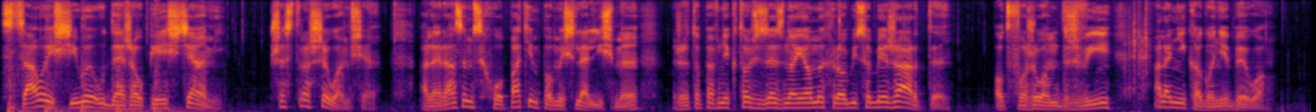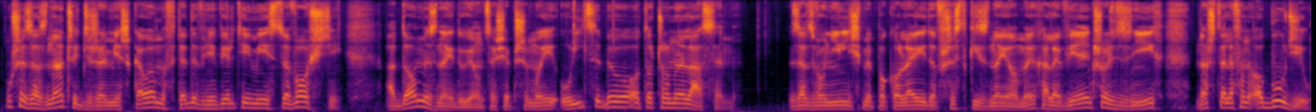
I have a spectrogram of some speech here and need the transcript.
z całej siły uderzał pięściami. Przestraszyłam się, ale razem z chłopakiem pomyśleliśmy, że to pewnie ktoś ze znajomych robi sobie żarty. Otworzyłam drzwi, ale nikogo nie było. Muszę zaznaczyć, że mieszkałam wtedy w niewielkiej miejscowości, a domy znajdujące się przy mojej ulicy były otoczone lasem. Zadzwoniliśmy po kolei do wszystkich znajomych, ale większość z nich nasz telefon obudził,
